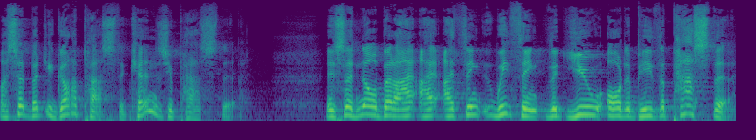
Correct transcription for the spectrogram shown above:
I said, But you got a pastor. Ken's your pastor. He said, No, but I, I, I think we think that you ought to be the pastor.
